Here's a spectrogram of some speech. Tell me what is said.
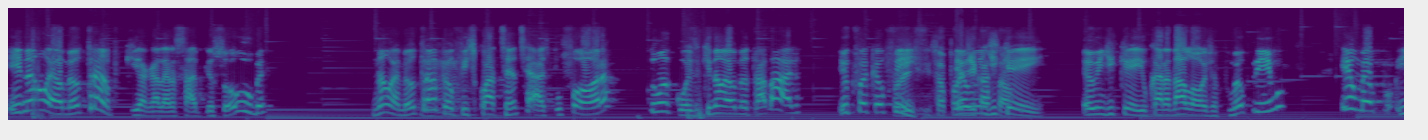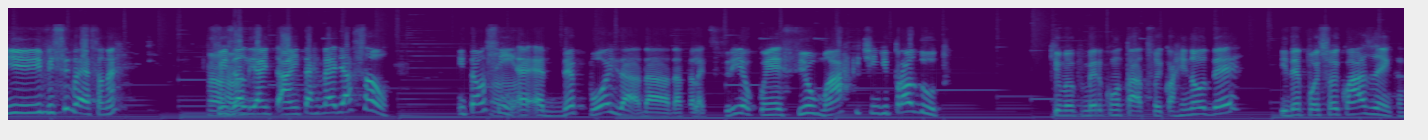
E não é o meu trampo, que a galera sabe que eu sou Uber. Não é meu trampo, uhum. eu fiz 400 reais por fora de uma coisa que não é o meu trabalho. E o que foi que eu fiz? Só por eu indiquei, eu indiquei o cara da loja pro meu primo e o meu e vice-versa, né? Uhum. Fiz ali a, a intermediação. Então, assim, uhum. é, é, depois da, da, da Telex Free, eu conheci o marketing de produto. Que o meu primeiro contato foi com a Rinode e depois foi com a Zenka.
